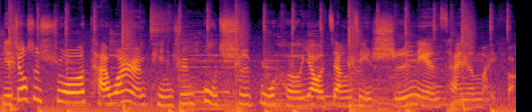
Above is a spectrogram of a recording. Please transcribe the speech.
也就是说，台湾人平均不吃不喝要将近十年才能买房。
